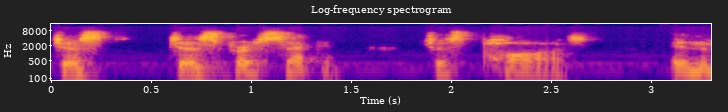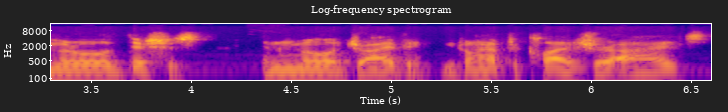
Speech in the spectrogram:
just, just for a second. Just pause in the middle of dishes in the middle of driving. You don't have to close your eyes.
